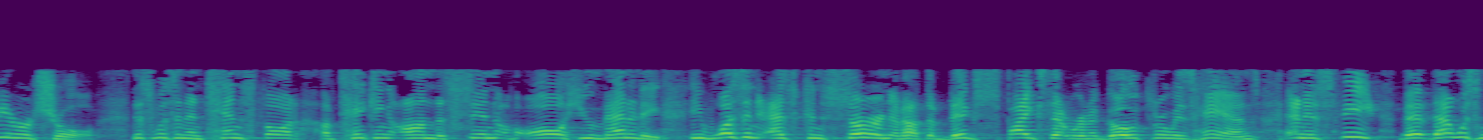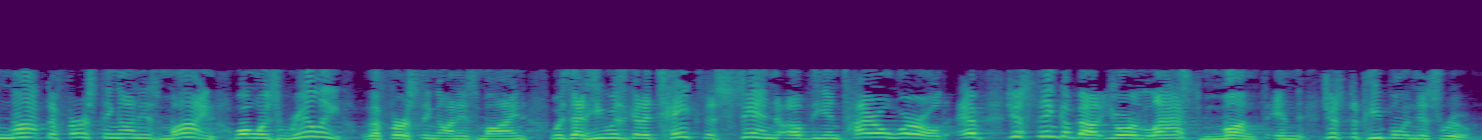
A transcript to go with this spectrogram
spiritual. This was an intense thought of taking on the sin of all humanity. He wasn't as concerned about the big spikes that were going to go through his hands and his feet. That, that was not the first thing on his mind. What was really the first thing on his mind was that he was going to take the sin of the entire world. Just think about your last month in just the people in this room.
